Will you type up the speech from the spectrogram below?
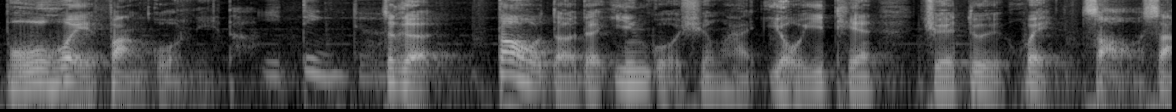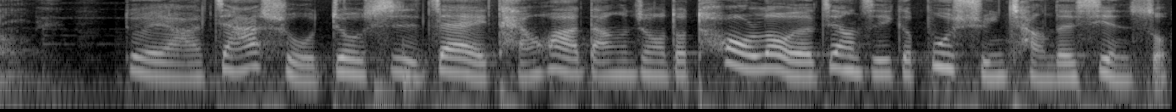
不会放过你的。一定的。这个道德的因果循环，有一天绝对会找上你。对啊，家属就是在谈话当中都透露了这样子一个不寻常的线索，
